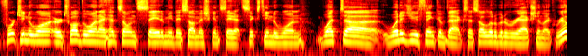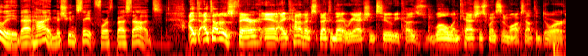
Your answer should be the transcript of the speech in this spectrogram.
14 to 1 or 12 to 1 i had someone say to me they saw michigan state at 16 to 1 what uh what did you think of that? Because i saw a little bit of a reaction like really? That high? Michigan state fourth best odds. I, I thought it was fair, and I kind of expected that reaction too, because well, when Cassius Winston walks out the door,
